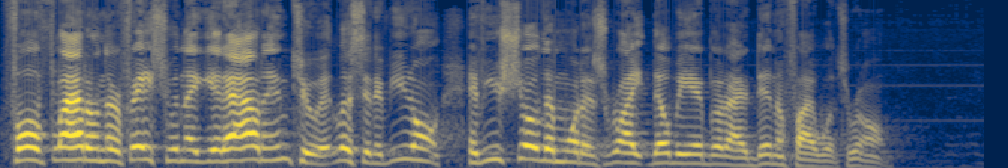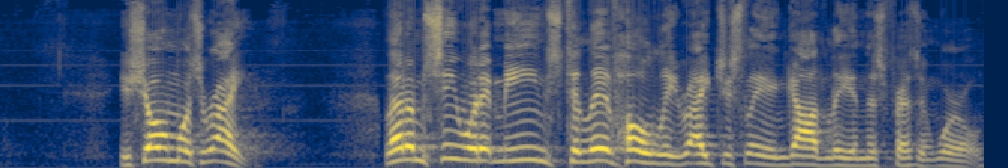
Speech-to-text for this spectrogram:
fall flat on their face when they get out into it. Listen, if you, don't, if you show them what is right, they'll be able to identify what's wrong. You show them what's right. Let them see what it means to live holy, righteously, and godly in this present world.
